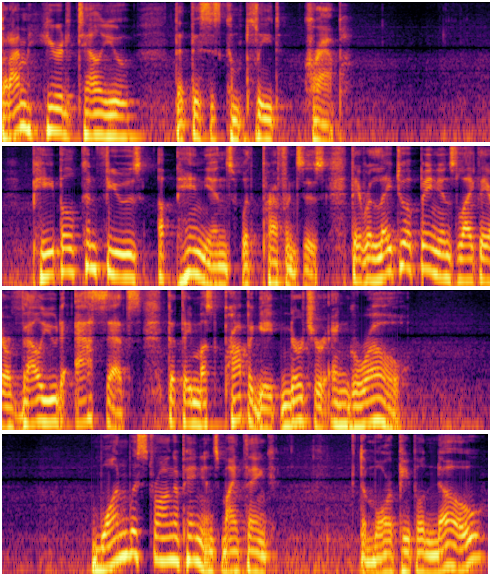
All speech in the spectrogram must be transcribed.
But I'm here to tell you that this is complete crap. People confuse opinions with preferences. They relate to opinions like they are valued assets that they must propagate, nurture, and grow. One with strong opinions might think, the more people know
